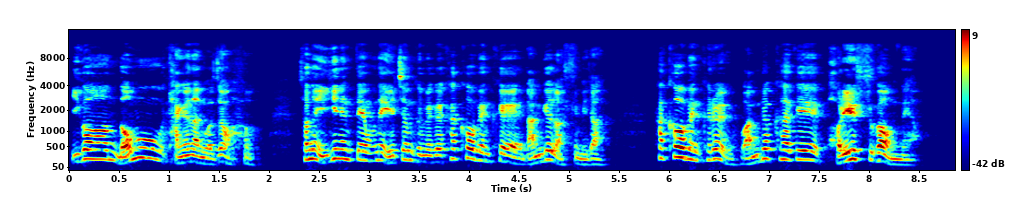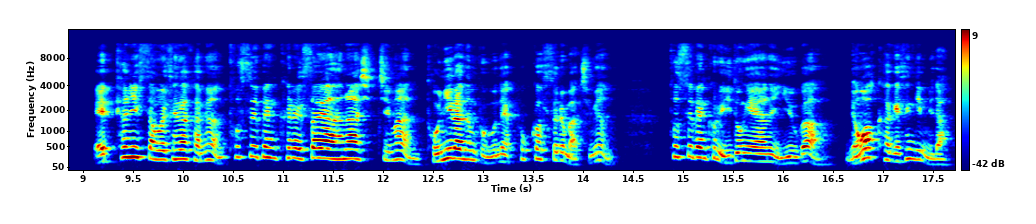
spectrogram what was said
이건 너무 당연한 거죠. 저는 이 기능 때문에 일정 금액을 카카오뱅크에 남겨놨습니다. 카카오뱅크를 완벽하게 버릴 수가 없네요. 앱 편의성을 생각하면 토스뱅크를 써야 하나 싶지만 돈이라는 부분에 포커스를 맞추면 토스뱅크로 이동해야 하는 이유가 명확하게 생깁니다.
